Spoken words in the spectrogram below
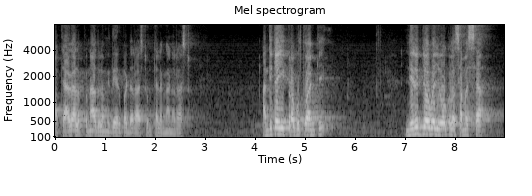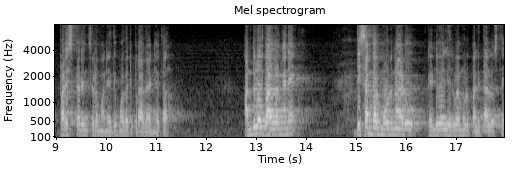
ఆ త్యాగాల పునాదుల మీద ఏర్పడ్డ రాష్ట్రం తెలంగాణ రాష్ట్రం. అందుకే ఈ ప్రభుత్వానికి నిరుద్యోగ యువకుల సమస్య పరిష్కరించడం అనేది మొదటి ప్రాధాన్యత. అందులో భాగంగానే డిసెంబర్ మూడు నాడు రెండు వేల ఇరవై మూడు ఫలితాలు వస్తే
